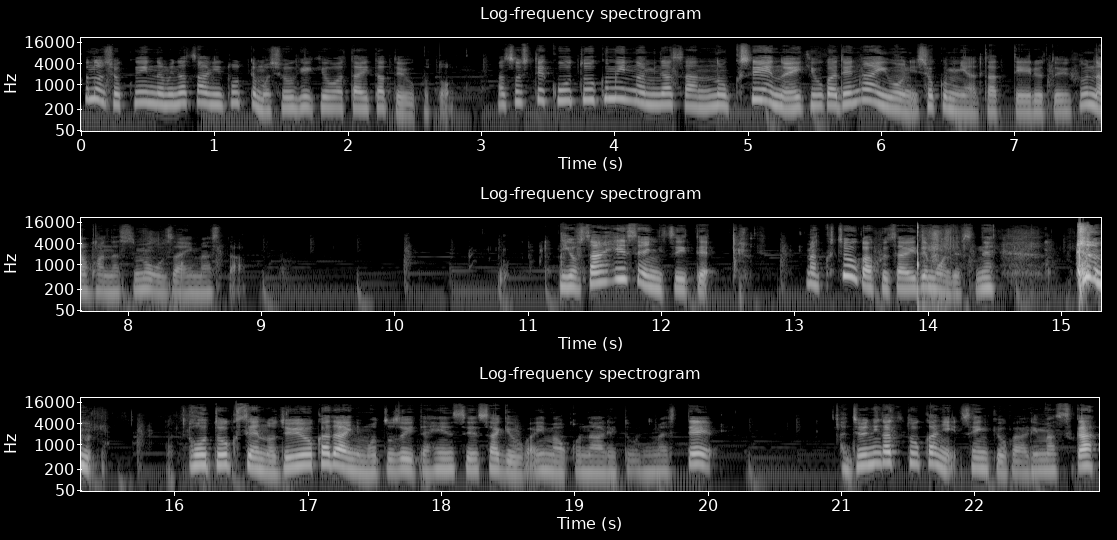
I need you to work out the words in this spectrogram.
区の職員の皆さんにとっても衝撃を与えたということ、まあ、そして江東区民の皆さんの区政への影響が出ないように職務に当たっているというふうなお話もございました。予算編成について、まあ、区長が不在でもですね、東東区政の重要課題に基づいた編成作業が今行われておりまして、12月10日に選挙がありますが、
